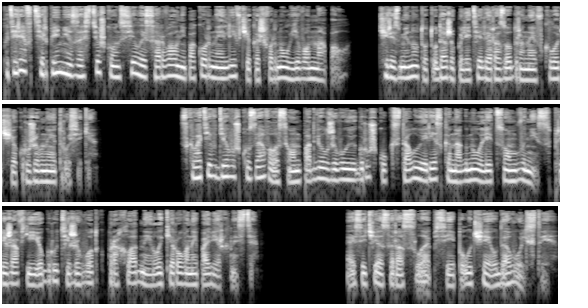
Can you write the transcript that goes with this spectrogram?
Потеряв терпение застежку, он силой сорвал непокорный лифчик и швырнул его на пол. Через минуту туда же полетели разодранные в клочья кружевные трусики. Схватив девушку за волосы, он подвел живую игрушку к столу и резко нагнул лицом вниз, прижав ее грудь и живот к прохладной лакированной поверхности. А сейчас расслабься и получай удовольствие.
